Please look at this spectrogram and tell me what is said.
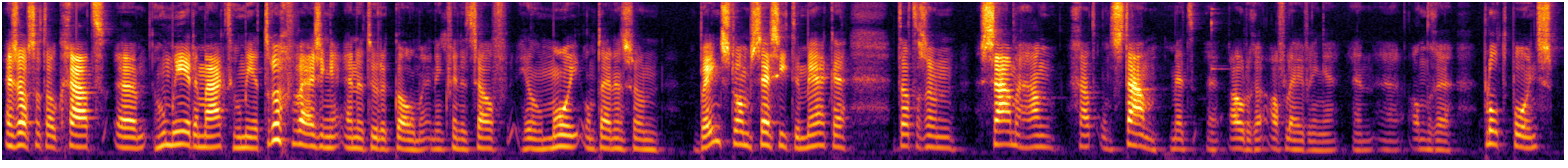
En zoals dat ook gaat, um, hoe meer er maakt, hoe meer terugverwijzingen er natuurlijk komen. En ik vind het zelf heel mooi om tijdens zo'n brainstorm sessie te merken dat er zo'n samenhang gaat ontstaan met uh, oudere afleveringen en uh, andere plotpoints.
